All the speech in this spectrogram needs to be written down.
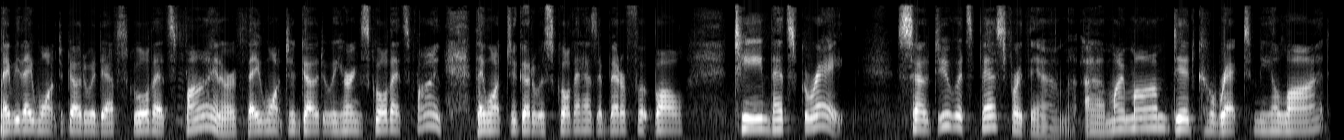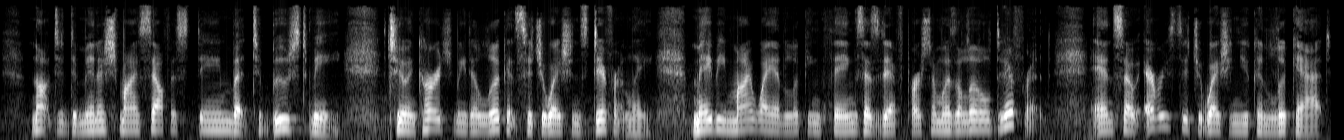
Maybe they want to go to a deaf school, that's fine. Or if they want to go to a hearing school, that's fine. They want to go to a school that has a better football team, that's great. So do what's best for them. Uh, my mom did correct me a lot, not to diminish my self esteem, but to boost me, to encourage me to look at situations differently. Maybe my way of looking things as a deaf person was a little different. And so every situation you can look at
